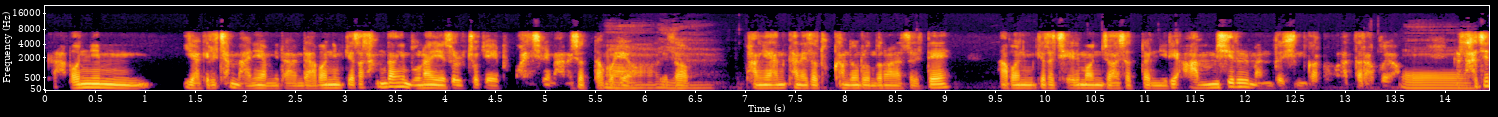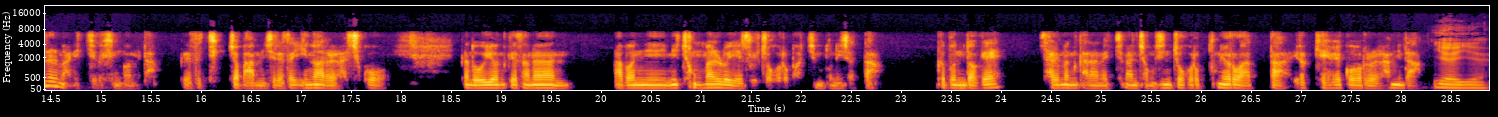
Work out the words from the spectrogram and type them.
그 아버님 이야기를 참 많이 합니다. 근데 아버님께서 상당히 문화예술 쪽에 관심이 많으셨다고 해요. 아, 그래서 예. 방에 한 칸에서 두 칸으로 늘어났을 때 아버님께서 제일 먼저 하셨던 일이 암시를 만드신 거라고 하더라고요. 오. 그러니까 사진을 많이 찍으신 겁니다. 그래서 직접 암실에서 인화를 하시고 그러니까 노 의원께서는 아버님이 정말로 예술적으로 멋진 분이셨다. 그분 덕에 삶은 가난했지만 정신적으로 풍요로웠다. 이렇게 회고를 합니다. 예, 예.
